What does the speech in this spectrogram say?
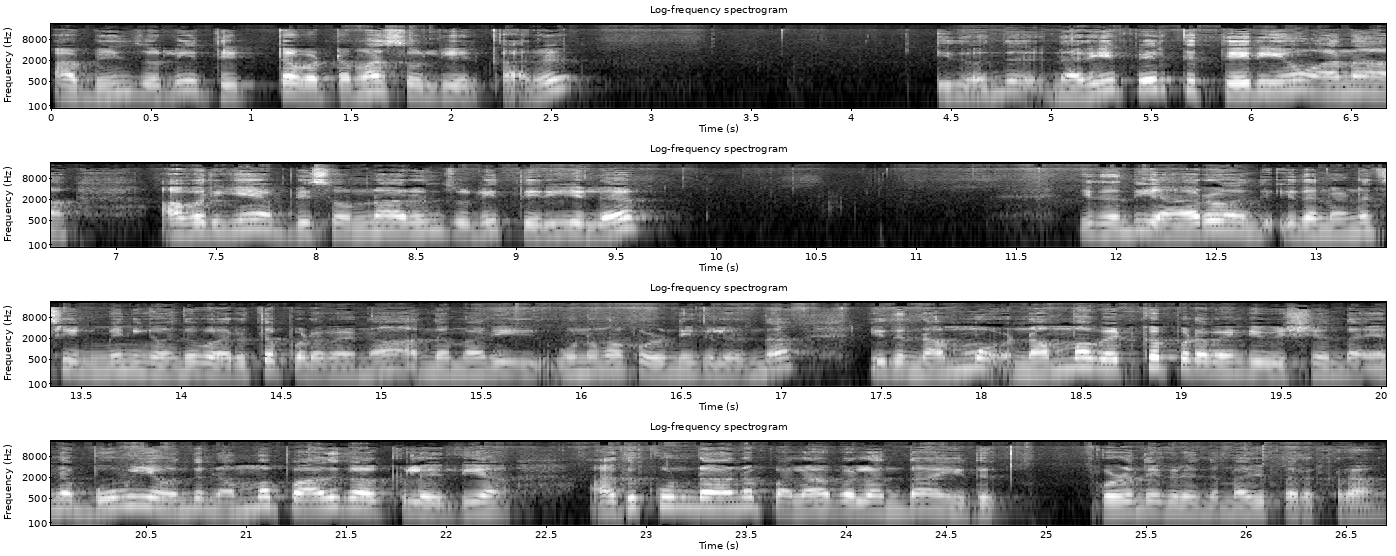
அப்படின்னு சொல்லி திட்டவட்டமாக சொல்லியிருக்காரு. இது வந்து நிறைய பேருக்கு தெரியும். ஆனால் அவர் ஏன் அப்படி சொன்னாருன்னு சொல்லி தெரியல. இது வந்து யாரும் வந்து இதை நினச்சி இனிமேல் நீங்கள் வந்து வருத்தப்பட வேணாம். அந்த மாதிரி உணவாக குழந்தைகள் இருந்தால் இது நம்ம நம்ம வெட்கப்பட வேண்டிய விஷயந்தான் ஏன்னா பூமியை வந்து நம்ம பாதுகாக்கல இல்லையா? அதுக்குண்டான பலாபலம்தான் இது. குழந்தைகள் இந்த மாதிரி பிறக்கிறாங்க.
